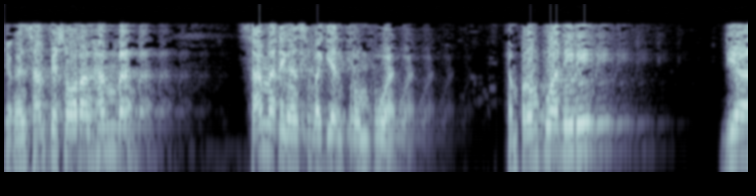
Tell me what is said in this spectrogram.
Jangan sampai seorang hamba sama dengan sebagian perempuan. Dan perempuan ini dia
